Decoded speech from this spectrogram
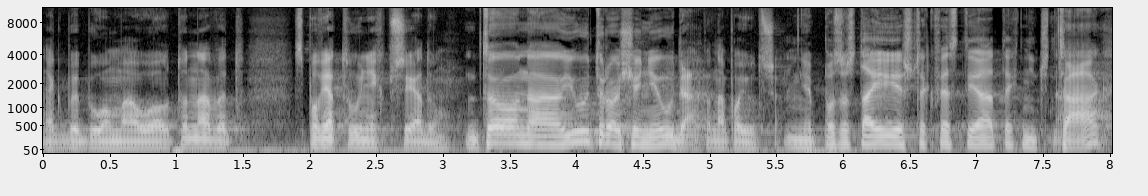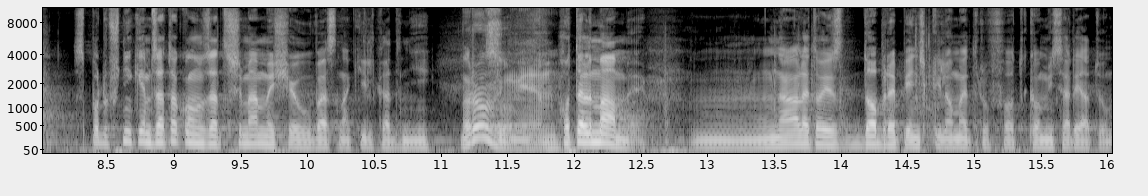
Jakby było mało, to nawet z powiatu niech przyjadą. To na jutro się nie uda. To na pojutrze. Nie Pozostaje jeszcze kwestia techniczna. Tak? Z porucznikiem Zatoką zatrzymamy się u was na kilka dni. Rozumiem. Hotel mamy, Mm, no ale to jest dobre 5 kilometrów od komisariatu.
